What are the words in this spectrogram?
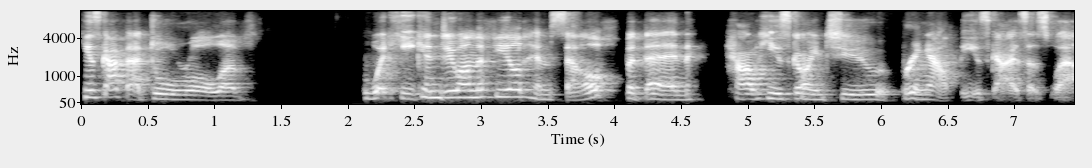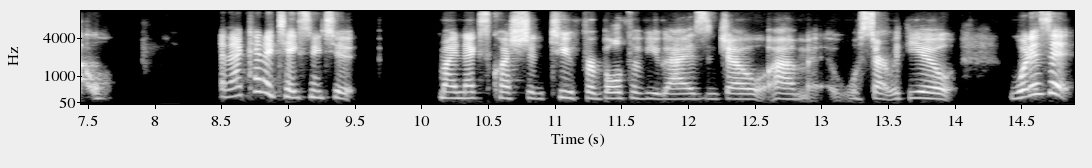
he's got that dual role of what he can do on the field himself, but then how he's going to bring out these guys as well. And that kind of takes me to my next question too for both of you guys. And Joe, um, we'll start with you. What is it?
